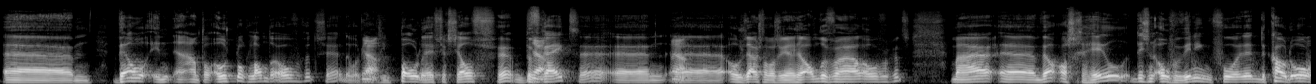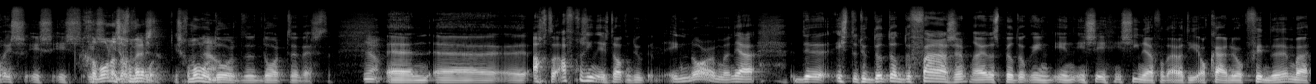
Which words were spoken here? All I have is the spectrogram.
Ehm, wel in een aantal Oostbloklanden overigens. Hè. Er wordt wel Ja. gezien, Polen heeft zichzelf hè, bevrijd. Hè. En Oost-Duitsland was een heel ander verhaal overigens. Maar eh, wel als geheel, dit is een overwinning voor... De Koude Oorlog is, is, is, is, Gewonnen is door het gewonnen. Westen. Is gewonnen Ja. door, de, door het Westen. Ja. En eh, eh, achteraf gezien is dat natuurlijk een enorme. Ja, de, is natuurlijk dat ook de fase. Nou ja, dat speelt ook in, in, in China, vandaar dat die elkaar nu ook vinden. Maar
